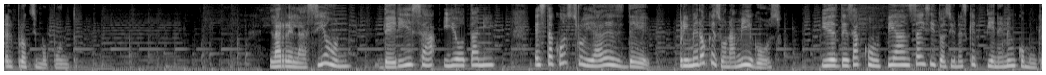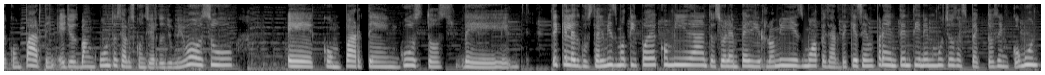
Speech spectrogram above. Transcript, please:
el próximo punto. La relación de Risa y Otani está construida desde, primero que son amigos, y desde esa confianza y situaciones que tienen en común que comparten. Ellos van juntos a los conciertos de Umibosu, eh, comparten gustos de, de que les gusta el mismo tipo de comida, entonces suelen pedir lo mismo, a pesar de que se enfrenten, tienen muchos aspectos en común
